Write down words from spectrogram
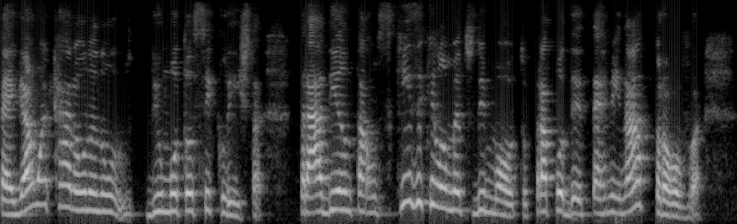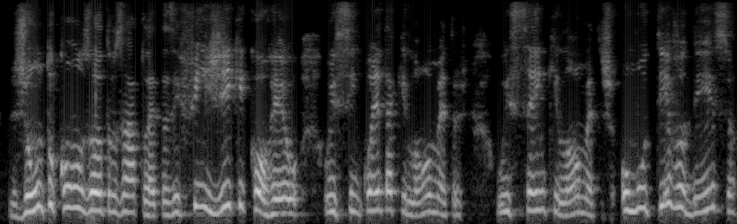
pegar uma carona no, de um motociclista para adiantar uns 15 quilômetros de moto para poder terminar a prova junto com os outros atletas e fingir que correu os 50 quilômetros, os 100 quilômetros, o motivo disso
